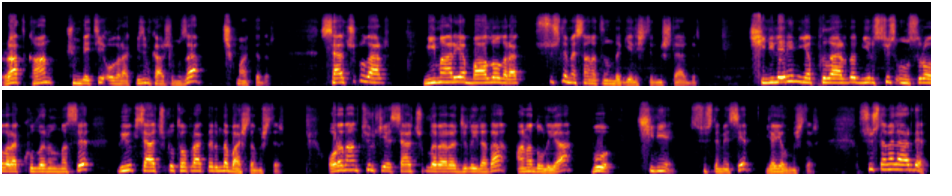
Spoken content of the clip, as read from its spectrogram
Ratkan kümbeti olarak bizim karşımıza çıkmaktadır. Selçuklular mimariye bağlı olarak süsleme sanatını da geliştirmişlerdir. Çinilerin yapılarda bir süs unsuru olarak kullanılması Büyük Selçuklu topraklarında başlamıştır. Oradan Türkiye Selçukluları aracılığıyla da Anadolu'ya bu Çin'i süslemesi yayılmıştır. Süslemelerde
